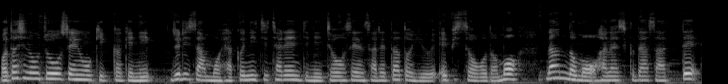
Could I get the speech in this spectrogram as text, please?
私の挑戦をきっかけに樹里さんも100日チャレンジに挑戦されたというエピソードも何度もお話しくださって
